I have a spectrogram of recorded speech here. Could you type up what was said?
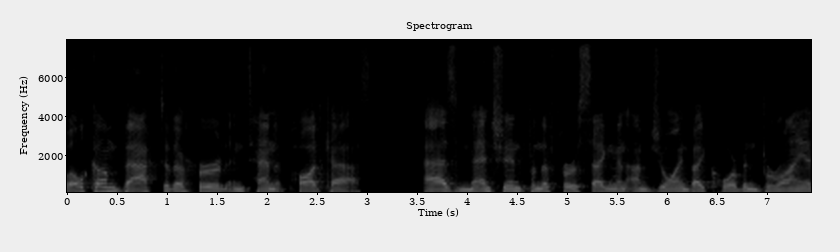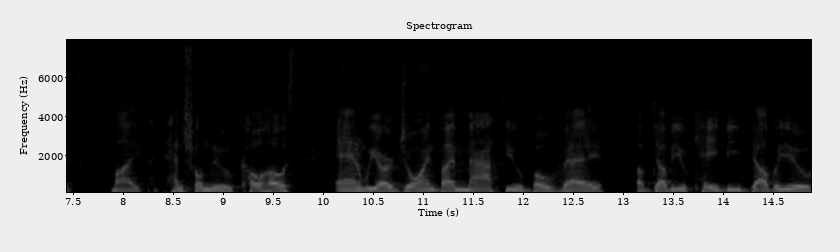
Welcome back to the Herd and 10 podcast. As mentioned from the first segment, I'm joined by Corbin Bryant, my potential new co host, and we are joined by Matthew Beauvais of WKBW.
